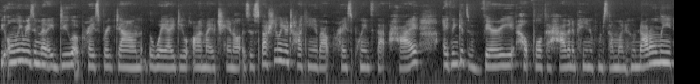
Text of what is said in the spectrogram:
The only reason that I do a price breakdown the way I do on my channel is especially when you're talking about price points that high, I think it's very helpful to have an opinion from someone who not only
